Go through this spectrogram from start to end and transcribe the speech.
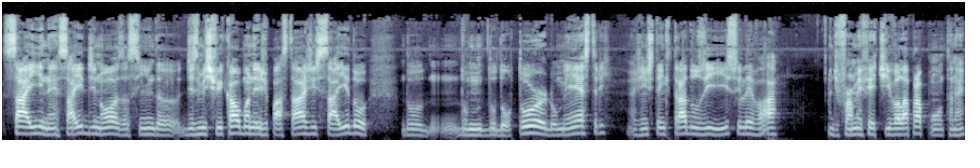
sair, né? Sair de nós, assim, do, desmistificar o manejo de pastagem, sair do, do, do, do doutor, do mestre. A gente tem que traduzir isso e levar de forma efetiva lá para a ponta, né?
